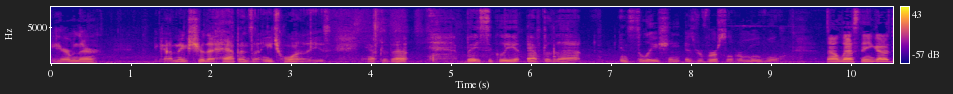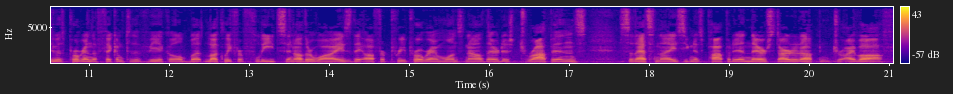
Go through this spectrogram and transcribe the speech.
You hear them there? You gotta make sure that happens on each one of these. After that, basically, after that, installation is reversal of removal. Now, last thing you got to do is program the FICM to the vehicle, but luckily for fleets and otherwise, they offer pre-programmed ones now. They're just drop-ins, so that's nice. You can just pop it in there, start it up, and drive off.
